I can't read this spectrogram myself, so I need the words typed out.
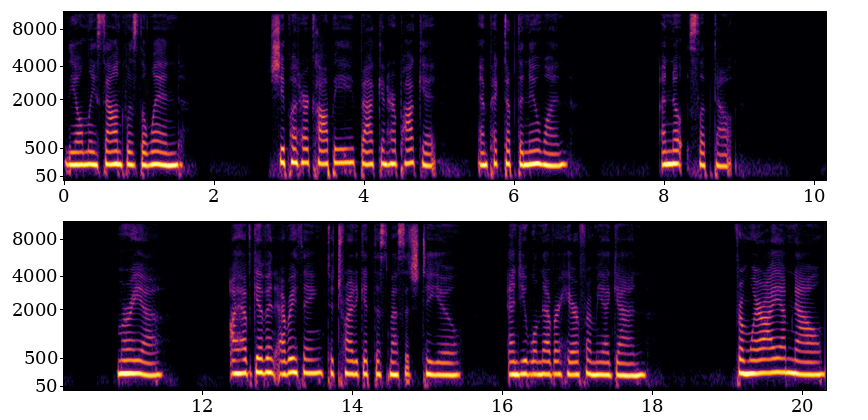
the only sound was the wind. She put her copy back in her pocket and picked up the new one. A note slipped out. Maria, I have given everything to try to get this message to you, and you will never hear from me again. From where I am now,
